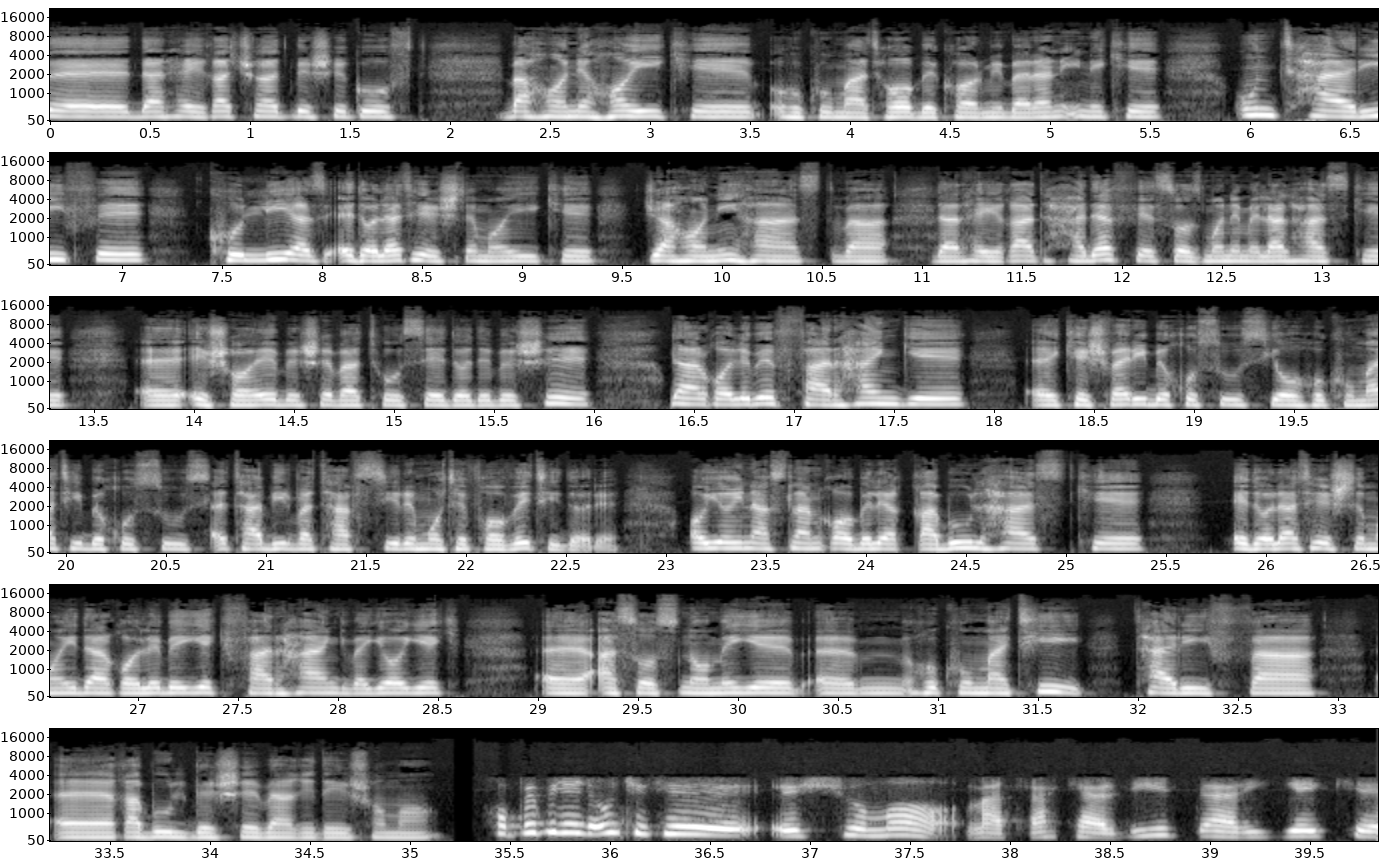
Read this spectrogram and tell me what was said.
در حقیقت شاید بشه گفت بهانه هایی که حکومت ها به کار می‌برن اینه که اون تعریف کلی از عدالت اجتماعی که جهانی هست و در حقیقت هدف سازمان ملل هست که اشاعه بشه و توسعه داده بشه در قالب فرهنگ کشوری به خصوص یا حکومتی به خصوص تعبیر و تفسیر متفاوتی داره. آیا این اصلا قابل قبول هست که عدالت اجتماعی در قالب یک فرهنگ و یا یک اساسنامه حکومتی تعریف و قبول بشه؟ بقیده شما. خب ببینید اون که شما مطرح کردید در یک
